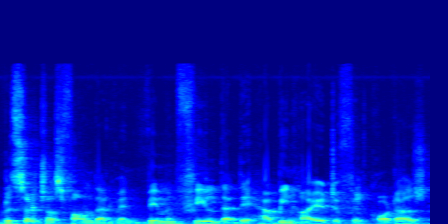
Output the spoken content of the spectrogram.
Researchers found that when women feel that they have been hired to fill quotas,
